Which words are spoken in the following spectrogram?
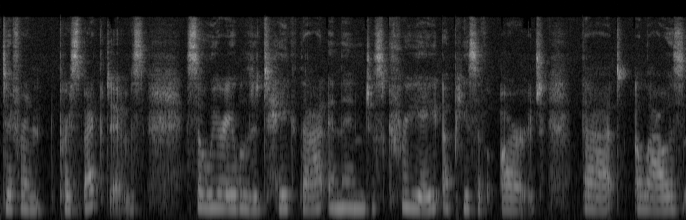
different perspectives. So we were able to take that and then just create a piece of art that allows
